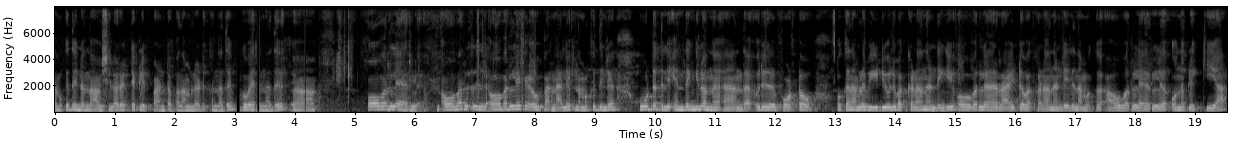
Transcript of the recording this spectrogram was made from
നമുക്ക് ഇതിനൊന്നും ആവശ്യമില്ല. ഒരൊറ്റ ക്ലിപ്പാണ് കേട്ടോ അപ്പോൾ നമ്മൾ എടുക്കുന്നത് നമുക്ക് വരുന്നത് ഓവർ ലെയറിൽ ഓവർ ഓവർലേ പറഞ്ഞാൽ നമുക്ക് ഇതിന്റെ കൂട്ടത്തിൽ എന്തെങ്കിലും ഒന്ന് എന്താ ഒരു ഫോട്ടോ ഒക്കെ നമ്മൾ വീഡിയോയിൽ വെക്കണമെന്നുണ്ടെങ്കിൽ ഓവർ ലെയറായിട്ട് വെക്കണമെന്നുണ്ടെങ്കിൽ നമുക്ക് ആ ഓവർ ലെയറിൽ ഒന്ന് ക്ലിക്ക് ചെയ്യുക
